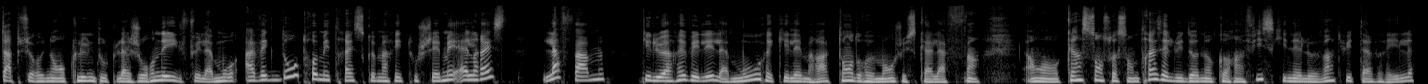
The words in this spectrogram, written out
tape sur une enclume toute la journée, il fait l'amour avec d'autres maîtresses que Marie Touchet, mais elle reste la femme qui lui a révélé l'amour et qu'il aimera tendrement jusqu'à la fin. En 1573, elle lui donne encore un fils qui naît le 28 avril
